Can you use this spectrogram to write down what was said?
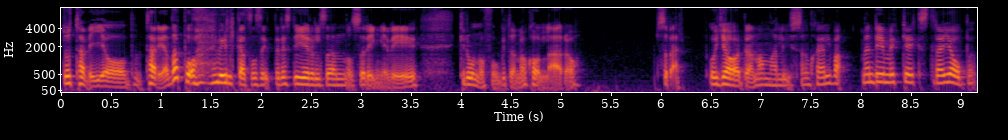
då tar vi och tar reda på vilka som sitter i styrelsen och så ringer vi Kronofogden och kollar och sådär och gör den analysen själva. Men det är mycket extra jobb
